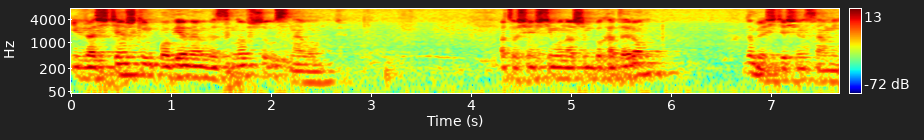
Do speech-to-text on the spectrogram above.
i wraz z ciężkim powiewem westchnąwszy usnęło. A co się śniło naszym bohaterom? Domyślcie się sami.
